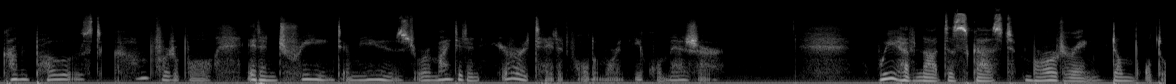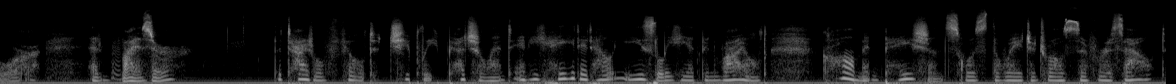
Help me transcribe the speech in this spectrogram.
composed, comfortable. It intrigued, amused, reminded and irritated Voldemort in equal measure. We have not discussed murdering Dumbledore, advisor. The title felt cheaply petulant, and he hated how easily he had been riled. Calm and patience was the way to draw Severus out.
